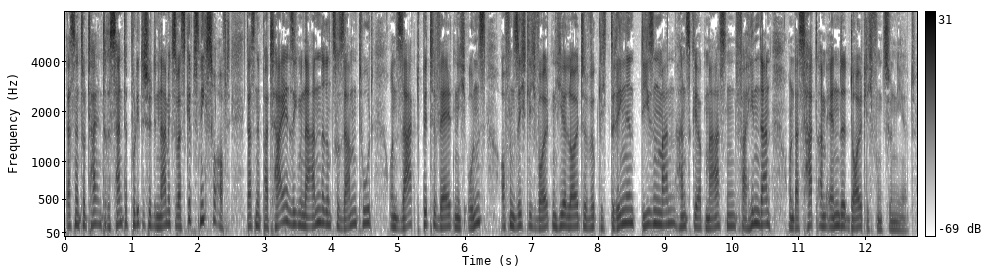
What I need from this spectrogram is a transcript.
Das ist eine total interessante politische Dynamik. Sowas gibt es nicht so oft, dass eine Partei sich mit einer anderen zusammentut und sagt, bitte wählt nicht uns. Offensichtlich wollten hier Leute wirklich dringend diesen Mann, Hans-Georg Maaßen, verhindern und das hat am Ende deutlich funktioniert.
